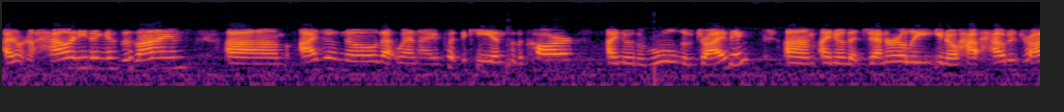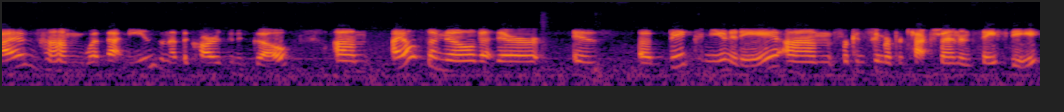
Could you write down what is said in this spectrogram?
I don't know how anything is designed. Um, I just know that when I put the key into the car, I know the rules of driving. Um, I know that generally, you know, how, how to drive, um, what that means, and that the car is going to go. Um, I also know that there is a big community um, for consumer protection and safety,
